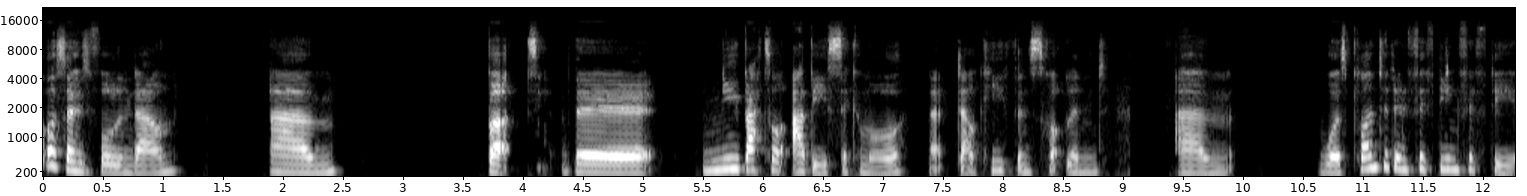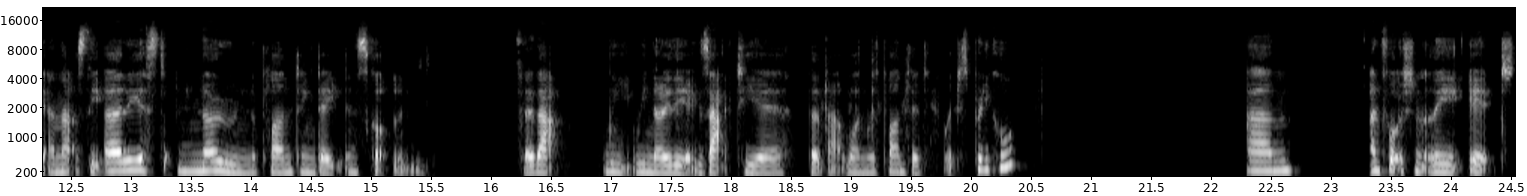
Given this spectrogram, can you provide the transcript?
also has fallen down. Um, but the Newbattle Abbey sycamore at Dalkeith in Scotland um, was planted in 1550, and that's the earliest known planting date in Scotland. So that we we know the exact year that that one was planted, which is pretty cool. Um, unfortunately, it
